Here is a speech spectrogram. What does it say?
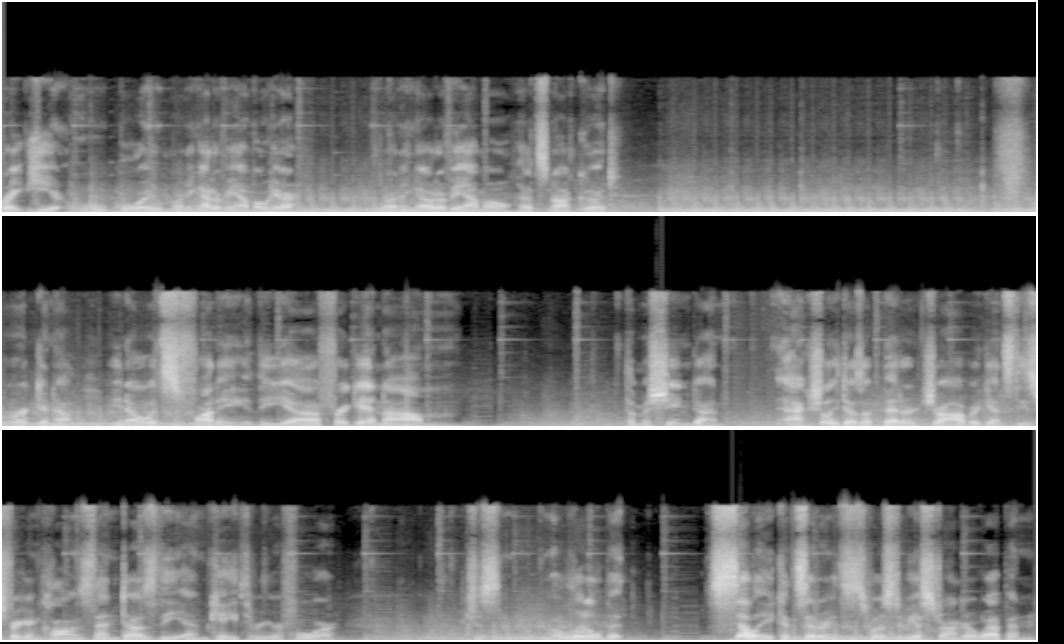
right here. Ooh, boy, I'm running out of ammo here. Running out of ammo. That's not good frickin' hell. You know, it's funny. The uh, friggin' um, the machine gun actually does a better job against these friggin' clones than does the MK3 or 4. Which is a little bit silly, considering this is supposed to be a stronger weapon.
